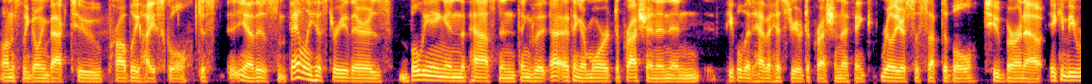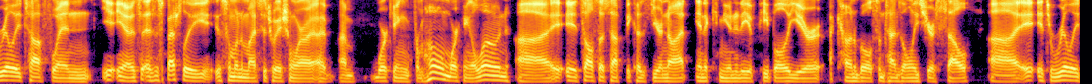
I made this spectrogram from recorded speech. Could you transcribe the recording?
honestly, going back to probably high school. Just, you know, there's some family history, there's bullying in the past, and things that I think are more depression. And, and people that have a history of depression, I think, really are susceptible to burnout. It can be really tough when, you know, especially someone in my situation where I, I'm working from home, working alone. Uh, it's also tough because you're not in a community of people. You're accountable sometimes only to yourself. Uh, it- it's really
